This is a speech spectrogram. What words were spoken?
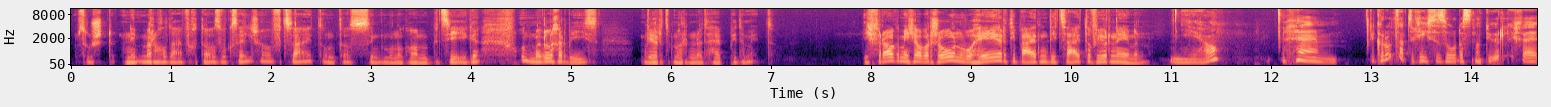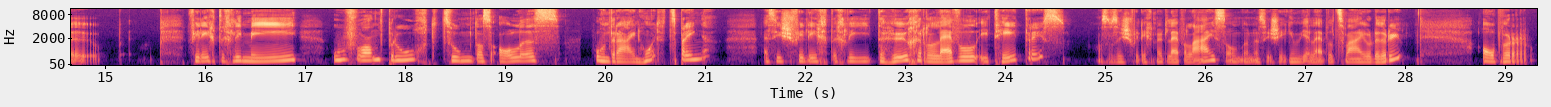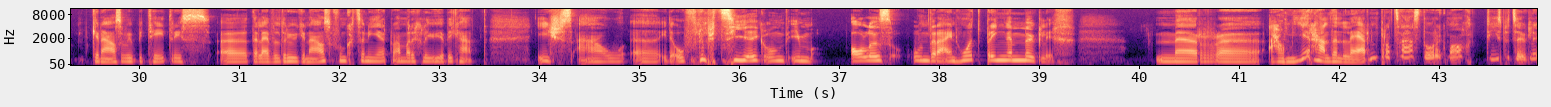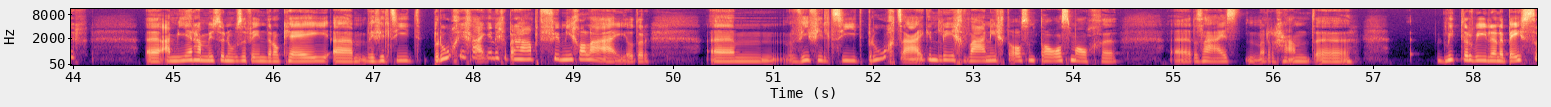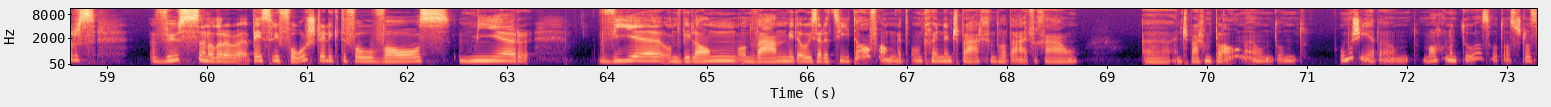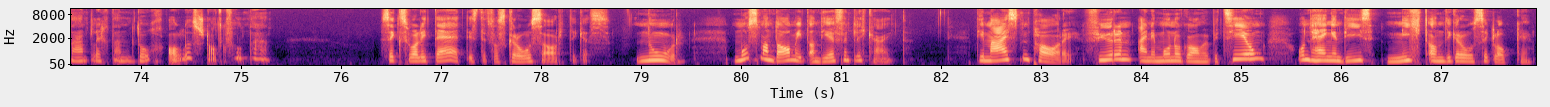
sonst nimmt man halt einfach das, was Gesellschaft sagt und das sind monogame Beziehungen und möglicherweise wird man nicht happy damit. Ich frage mich aber schon, woher die beiden die Zeit dafür nehmen. Ja. Ähm, grundsätzlich ist es so, dass natürlich äh, vielleicht ein bisschen mehr Aufwand braucht, um das alles unter einen Hut zu bringen. Es ist vielleicht ein bisschen der höhere Level in Tetris. Also es ist vielleicht nicht Level 1, sondern es ist irgendwie Level 2 oder 3. Aber genauso wie bei Tetris äh, der Level 3 genauso funktioniert, wenn man ein bisschen Übung hat, ist es auch äh, in der offenen Beziehung und im alles unter einen Hut bringen möglich. Wir, äh, auch wir haben einen Lernprozess durchgemacht diesbezüglich. Äh, auch wir haben müssen herausfinden, okay, ähm, wie viel Zeit brauche ich eigentlich überhaupt für mich allein oder ähm, wie viel Zeit braucht es eigentlich, wenn ich das und das mache. Äh, das heißt, wir haben äh, mittlerweile ein besseres Wissen oder eine bessere Vorstellung davon, was wir wie und wie lang und wann mit unserer Zeit anfangen und können entsprechend halt einfach auch äh, entsprechend planen und, und umschieben und machen und tun, sodass schlussendlich dann doch alles stattgefunden hat. Sexualität ist etwas Großartiges. Nur muss man damit an die Öffentlichkeit. Die meisten Paare führen eine monogame Beziehung und hängen dies nicht an die große Glocke.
